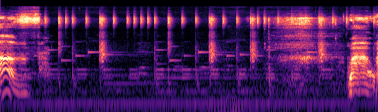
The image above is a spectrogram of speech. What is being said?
of. Wow.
